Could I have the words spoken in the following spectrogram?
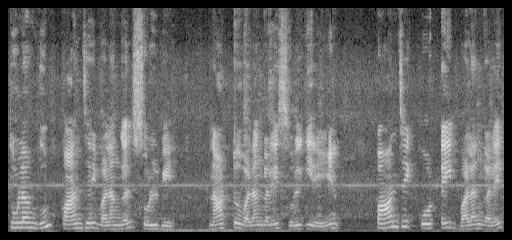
துளங்கும் பாஞ்சை வளங்கள் சொல்வேன். நாட்டு வளங்களை சொல்கிறேன். பாஞ்சை கோட்டை வளங்களை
